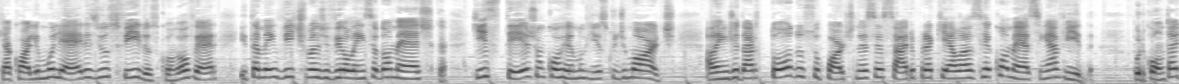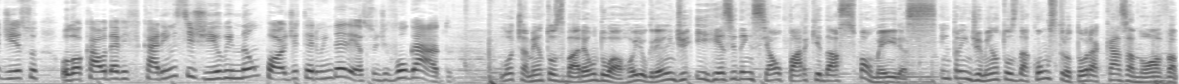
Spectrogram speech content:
que acolhe mulheres e os filhos, quando houver, e também vítimas de violência doméstica, que estejam correndo risco de morte, além de dar todo o suporte necessário para que elas recomecem a vida. Por conta disso, o local deve ficar em sigilo e não pode ter o endereço divulgado. Loteamentos Barão do Arroio Grande e Residencial Parque das Palmeiras. Empreendimentos da construtora Casa Nova.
